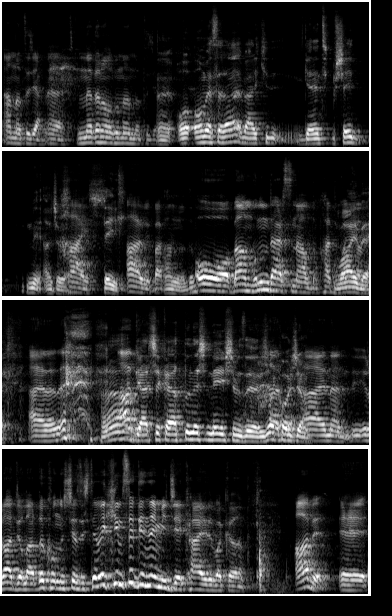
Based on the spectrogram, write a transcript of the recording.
Anlatacağım evet. Neden olduğunu anlatacağım. Evet, o, o mesela belki genetik bir şey mi acaba? Hayır. Değil. Abi bak. Anladım. Oo ben bunun dersini aldım. Hadi Vay bakalım. be. Aynen. Ha, Abi- gerçek hayatta ne, ne işimize yarayacak Hadi, hocam? Aynen. Radyolarda konuşacağız işte ve kimse dinlemeyecek. Haydi bakalım. Abi e,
